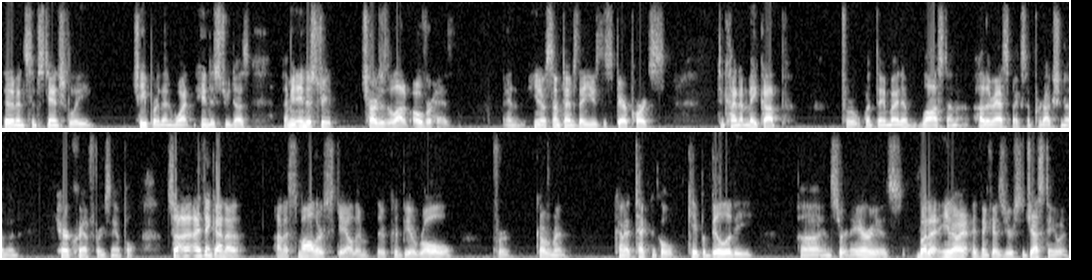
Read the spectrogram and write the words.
that have been substantially cheaper than what industry does. I mean, industry charges a lot of overhead, and you know sometimes they use the spare parts to kind of make up for what they might have lost on other aspects of production of an aircraft, for example. So I, I think on a on a smaller scale, there there could be a role for government kind of technical capability uh, in certain areas. But uh, you know, I, I, think as you're suggesting,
